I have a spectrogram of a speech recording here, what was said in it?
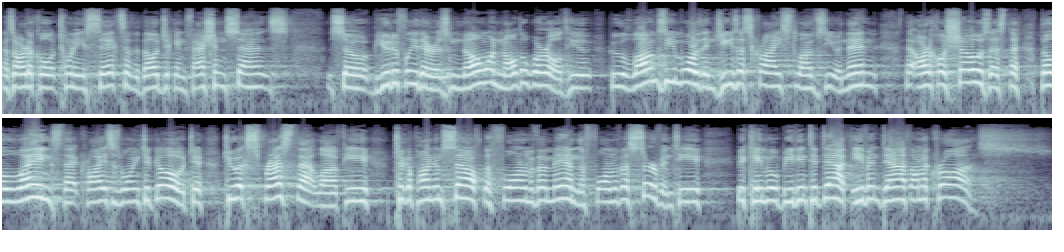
As Article 26 of the Belgic Confession says, so beautifully. There is no one in all the world who, who loves you more than Jesus Christ loves you. And then the article shows us the, the lengths that Christ is willing to go to, to express that love. He took upon himself the form of a man, the form of a servant. He became obedient to death, even death on a cross.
